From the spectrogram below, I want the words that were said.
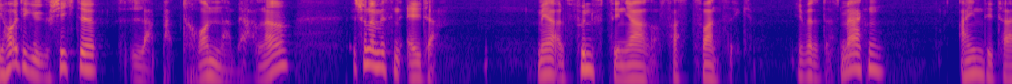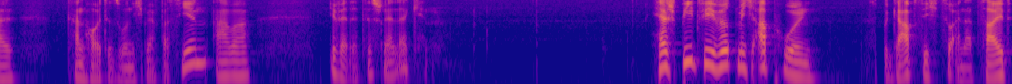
Die heutige Geschichte La Patronne Berlin ist schon ein bisschen älter mehr als 15 Jahre, fast 20. Ihr werdet das merken. Ein Detail kann heute so nicht mehr passieren, aber ihr werdet es schnell erkennen. Herr Spiedweh wird mich abholen. Es begab sich zu einer Zeit,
